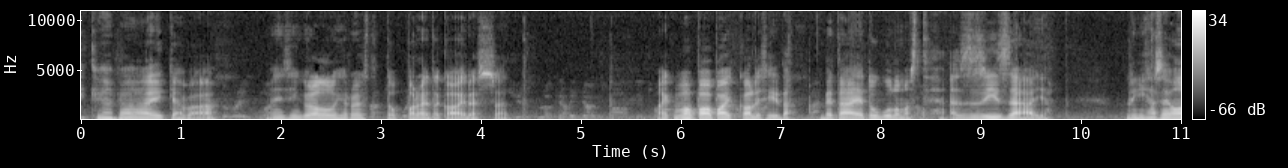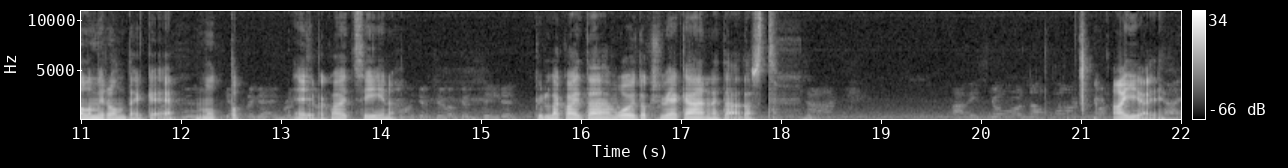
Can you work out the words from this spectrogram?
Ikävää, ikävää. Ei siinä kyllä ollut hirveästi toppareita kaidessa. Että... Aika vapaa paikka oli siitä vetää etukulmasta sisään ja niinhän se Almiron tekee, mutta eipä kai siinä. Kyllä kai tää voitoksi vielä käännetään tästä. Ai ai ai.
